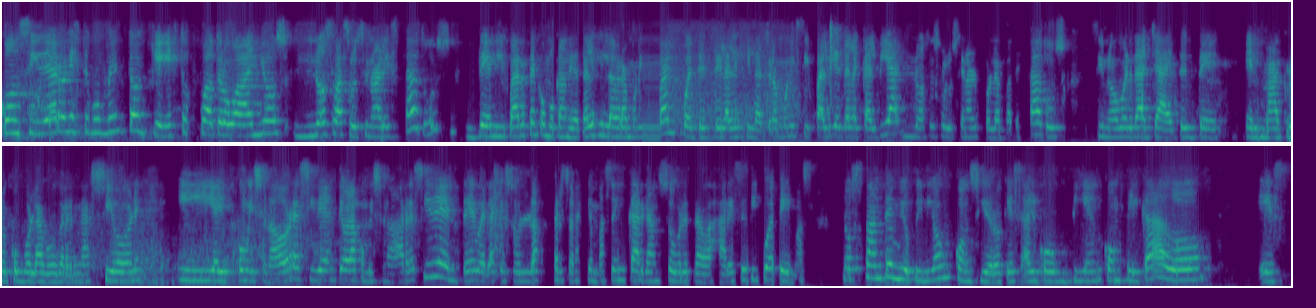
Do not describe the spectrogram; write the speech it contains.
Considero en este momento que en estos cuatro años no se va a solucionar el estatus. De mi parte, como candidata a legisladora municipal, pues desde la legislatura municipal y desde la alcaldía no se soluciona el problema de estatus, sino, ¿verdad?, ya es desde el macro como la gobernación y el comisionado residente o la comisionada residente, ¿verdad?, que son las personas que más se encargan sobre trabajar ese tipo de temas. No obstante, en mi opinión, considero que es algo bien complicado, es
